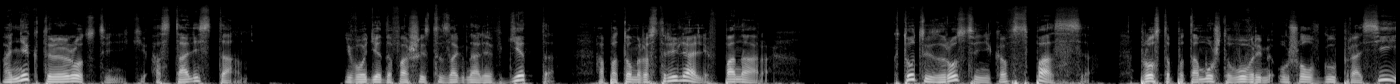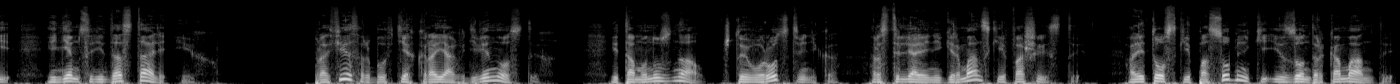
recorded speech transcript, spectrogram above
а некоторые родственники остались там. Его деда фашисты загнали в гетто, а потом расстреляли в Панарах. Кто-то из родственников спасся, просто потому, что вовремя ушел вглубь России, и немцы не достали их. Профессор был в тех краях в 90-х, и там он узнал, что его родственника расстреляли не германские фашисты, а литовские пособники из зондеркоманды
